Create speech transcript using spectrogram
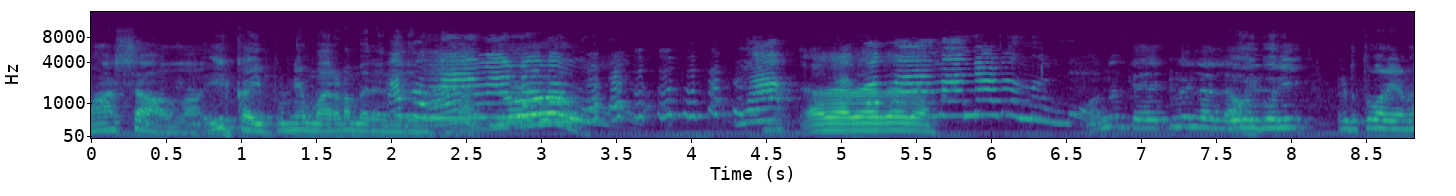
മാഷാ ഈ കൈപ്പുണ്യം മരണം വരെ. അതെ അതെ അതെ അതെ. ഒന്നും പോയി പോരി എടുത്തു പറയണം.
